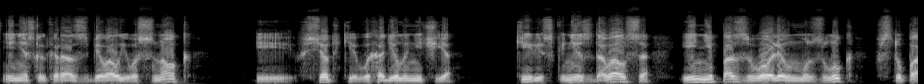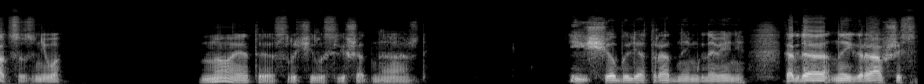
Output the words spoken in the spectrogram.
и несколько раз сбивал его с ног, и все-таки выходила ничья. Кириск не сдавался и не позволил Музлук вступаться за него. Но это случилось лишь однажды. И еще были отрадные мгновения, когда, наигравшись,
